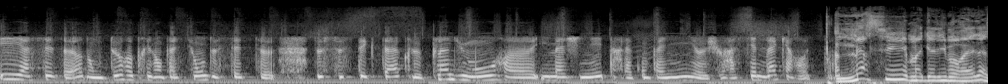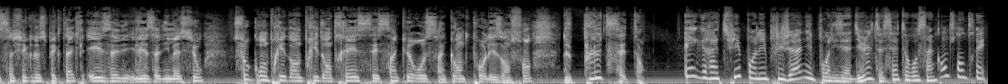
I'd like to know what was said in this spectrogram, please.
et à 16h, donc deux représentations de, cette, de ce spectacle plein d'humour euh, imaginé par la compagnie euh, jurassienne La Carotte. Merci Magali Morel. Sachez que le spectacle et les animations sont compris dans le prix d'entrée. C'est 5,50 euros pour les enfants de plus de 7 ans. Gratuit pour les plus jeunes et pour les adultes, 7,50€ l'entrée.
